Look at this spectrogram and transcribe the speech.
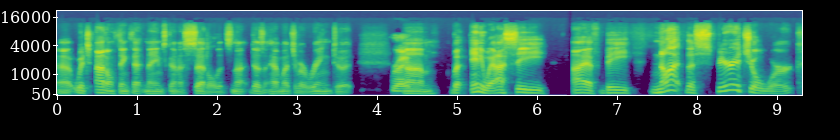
uh, which I don't think that name's going to settle. It's not doesn't have much of a ring to it. Right. Um, but anyway, I see IFB not the spiritual work.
